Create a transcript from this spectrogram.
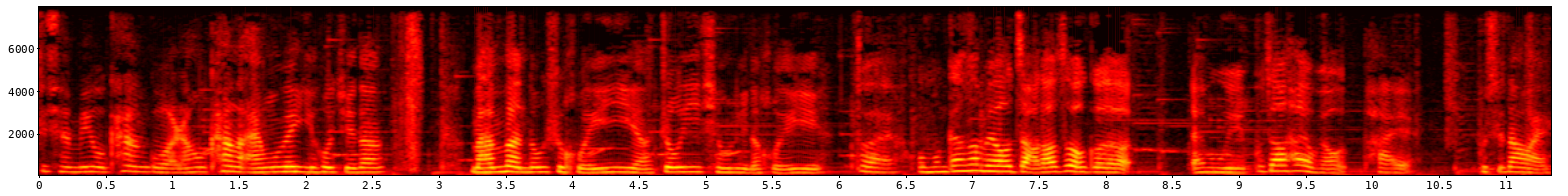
之前没有看过，然后看了 MV 以后，觉得满满都是回忆啊，周一情侣的回忆。对我们刚刚没有找到这首歌的 MV，不知道他有没有拍耶？不知道哎，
